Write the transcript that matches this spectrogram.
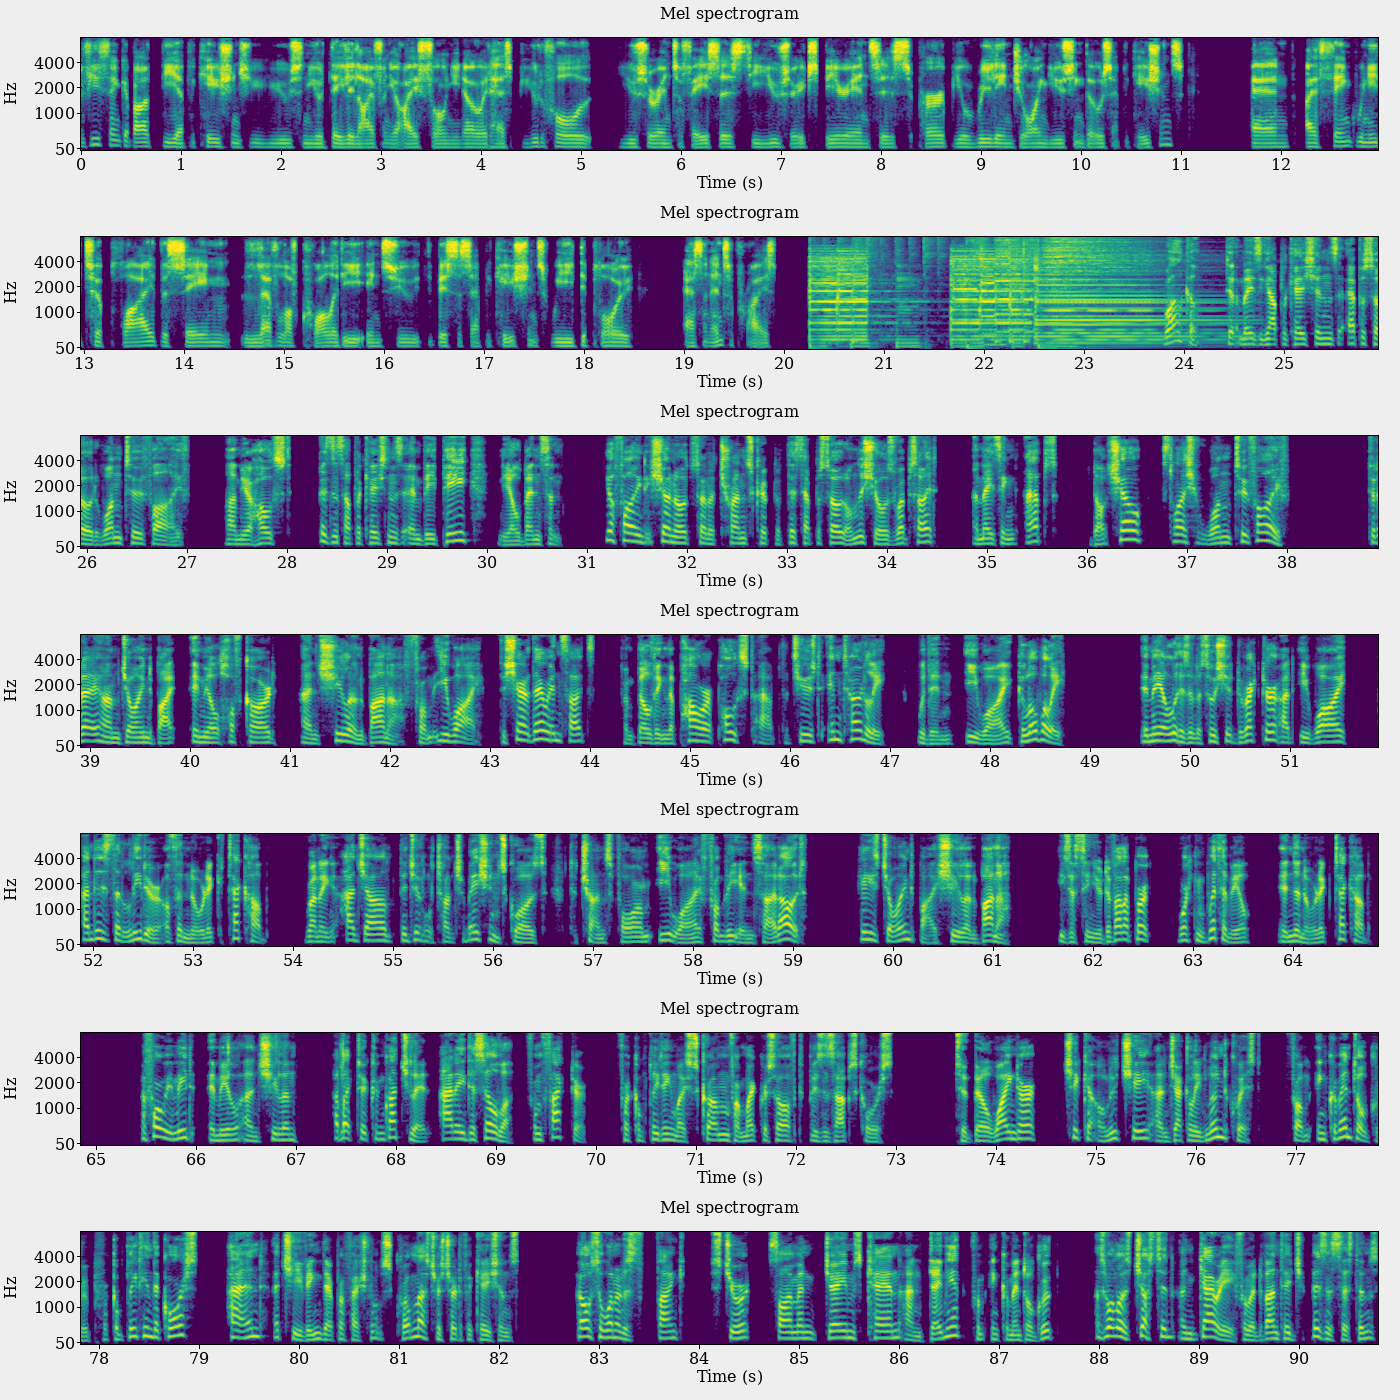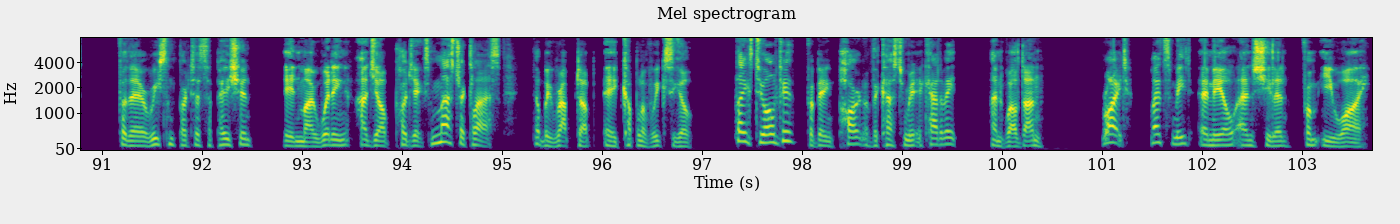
if you think about the applications you use in your daily life on your iPhone, you know, it has beautiful user interfaces. The user experience is superb. You're really enjoying using those applications. And I think we need to apply the same level of quality into the business applications we deploy as an enterprise. Welcome to Amazing Applications, episode 125. I'm your host, Business Applications MVP, Neil Benson. You'll find show notes and a transcript of this episode on the show's website, amazingapps.show slash 125. Today, I'm joined by Emil Hovgaard and Sheelan Bhana from EY to share their insights from building the PowerPost app that's used internally within EY globally. Emil is an associate director at EY and is the leader of the Nordic Tech Hub, running agile digital transformation squads to transform EY from the inside out. He's joined by Sheelan Bhana. He's a senior developer working with Emil in the Nordic Tech Hub. Before we meet Emil and Sheelan, I'd like to congratulate Annie De Silva from Factor for completing my Scrum for Microsoft Business Apps course, to Bill Winder, Chika Oluchi, and Jacqueline Lundquist from Incremental Group for completing the course and achieving their professional Scrum Master certifications. I also wanted to thank Stuart, Simon, James, Ken, and Damien from Incremental Group, as well as Justin and Gary from Advantage Business Systems for their recent participation in my Winning Agile Projects Masterclass that we wrapped up a couple of weeks ago. Thanks to all of you for being part of the Customery Academy and well done. Right, let's meet Emil and Sheelan from EY.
